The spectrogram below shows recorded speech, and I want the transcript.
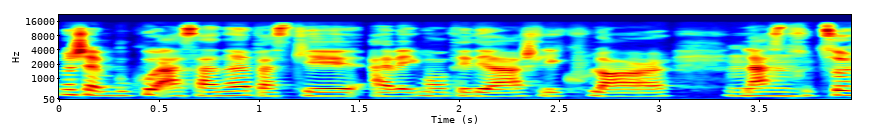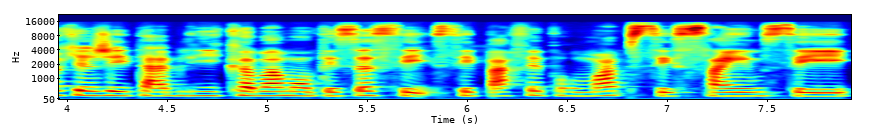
Moi, j'aime beaucoup Asana parce que avec mon TDAH, les couleurs, la Mhm. structure que j'ai établie, comment monter ça, c'est c'est parfait pour moi, puis c'est simple, c'est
